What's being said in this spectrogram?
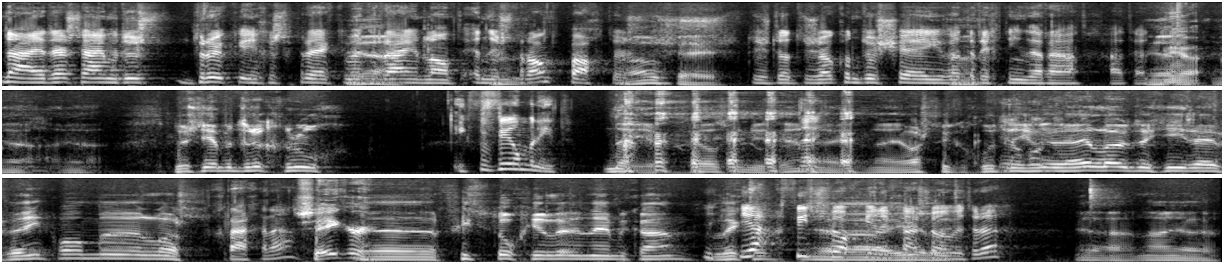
Nou ja, daar zijn we dus druk in gesprek met Ja. Rijnland en de strandpachters. Oké. Dus, dus dat is ook een dossier wat Ja. richting de raad gaat. Ja, ja, ja. Dus je hebt druk genoeg? Ik verveel me niet. Nee, je verveelt je niet. Hè? Nee. Nee. Nee, hartstikke goed. Heel goed. Heel leuk dat je hier even heen kwam, eh, Lars. Graag gedaan. Zeker. Eh, fietstochtje neem ik aan. Lekker. Ja, fietstochtje en ik ga zo weer terug. Ja, nou ja.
